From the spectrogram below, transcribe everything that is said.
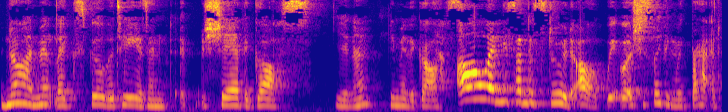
No, I meant like spill the tea as in uh, share the goss, you know? Give me the goss. Oh, I misunderstood. Oh, well, she's sleeping with Brad.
